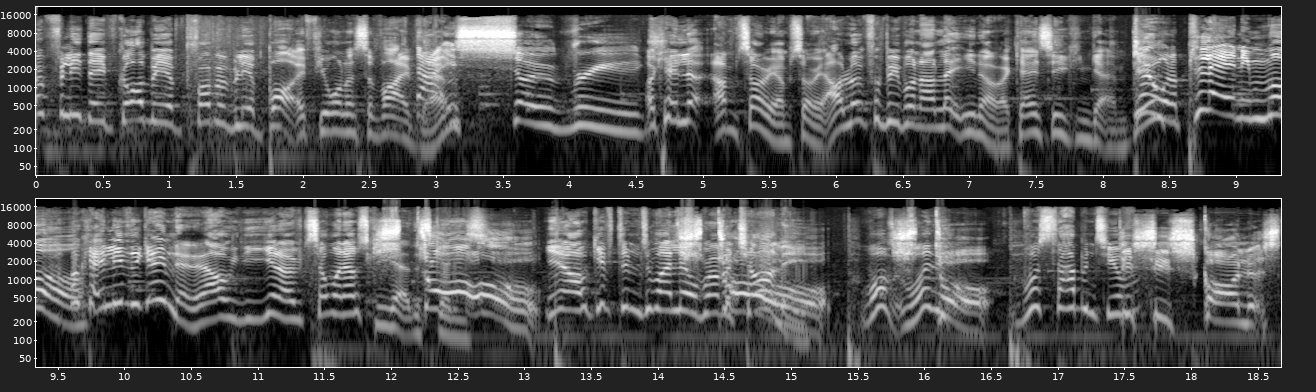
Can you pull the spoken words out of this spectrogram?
hopefully, they've got to be a, probably a bot if you want to survive That them. is so rude. Okay, look, I'm sorry, I'm sorry. I'll look for people and I'll let you know, okay? So you can get them. Don't want to play anymore. Okay, leave the game then, and I'll, you know, someone else can get the skins. Stop! You know, I'll gift them to my little brother Charlie. What? What? Stop! What's happened to you? This is Scarlet's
